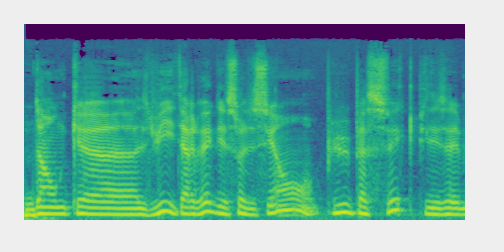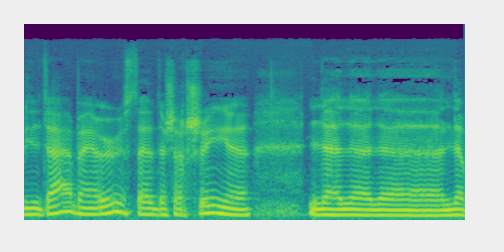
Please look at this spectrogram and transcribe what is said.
Donc euh, lui il est arrivé avec des solutions plus pacifiques, puis les militaires, ben eux c'était de chercher euh, la- la- la- la-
